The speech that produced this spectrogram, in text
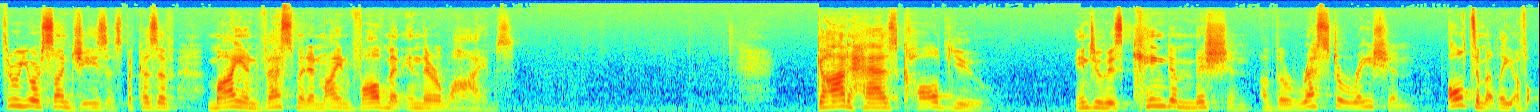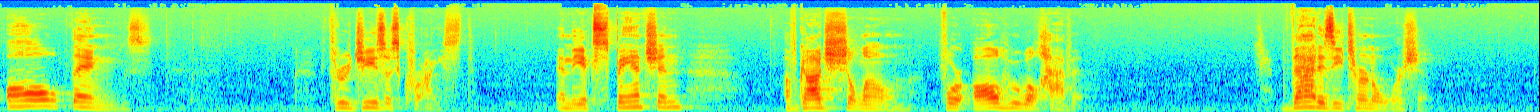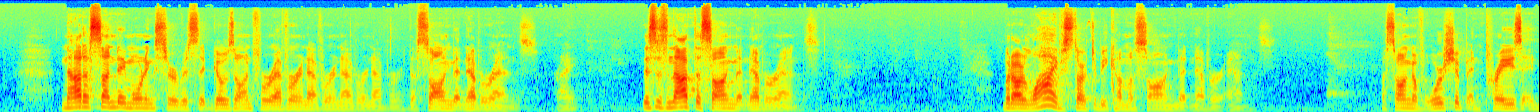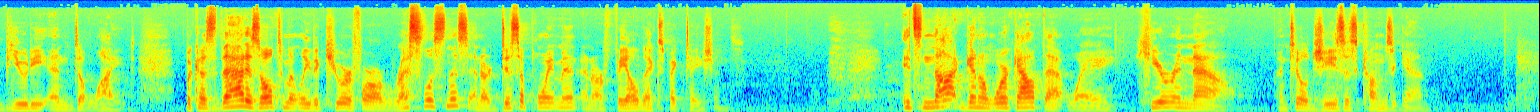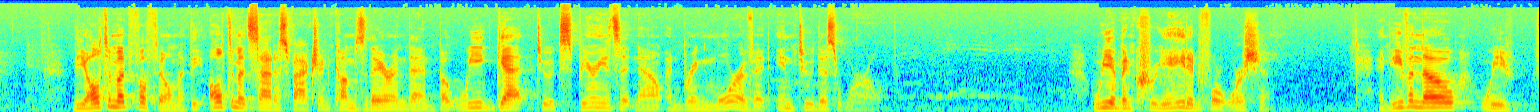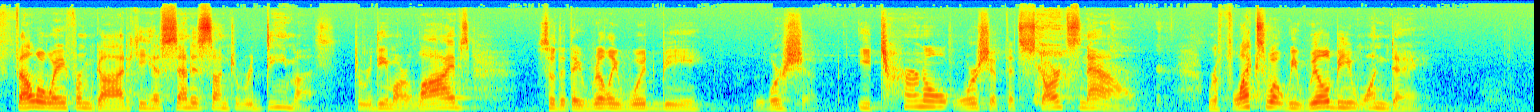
through your son Jesus because of my investment and my involvement in their lives. God has called you into his kingdom mission of the restoration, ultimately, of all things through Jesus Christ and the expansion of God's shalom for all who will have it. That is eternal worship. Not a Sunday morning service that goes on forever and ever and ever and ever, the song that never ends, right? This is not the song that never ends. But our lives start to become a song that never ends a song of worship and praise and beauty and delight. Because that is ultimately the cure for our restlessness and our disappointment and our failed expectations. It's not going to work out that way here and now until Jesus comes again. The ultimate fulfillment, the ultimate satisfaction comes there and then, but we get to experience it now and bring more of it into this world. We have been created for worship. And even though we fell away from God, He has sent His Son to redeem us, to redeem our lives, so that they really would be worship. Eternal worship that starts now, reflects what we will be one day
